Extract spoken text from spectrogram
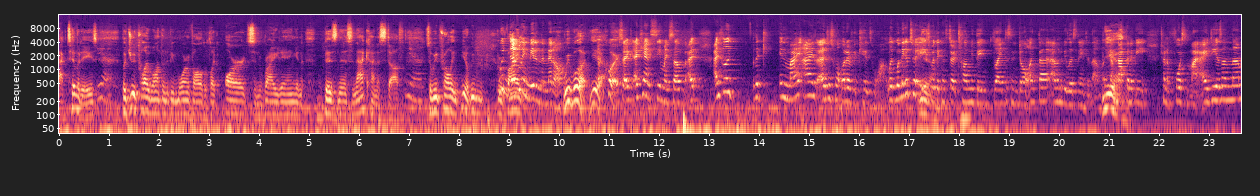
activities. Yeah. But you would probably want them to be more involved with like arts and writing and business and that kind of stuff. Yeah. So we'd probably, you know, we would We'd definitely meet in the middle. We would, yeah. Of course, I, I can't see myself. I I feel like like in my eyes, I just want whatever the kids want. Like when they get to an age Yeah. where they can start telling me they like this and don't like that, I'm gonna be listening to them. Like Yeah. I'm not gonna be trying to force my ideas on them,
